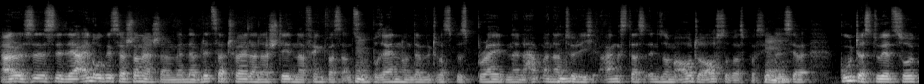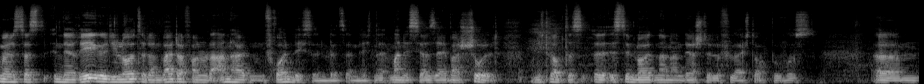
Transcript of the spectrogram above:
Ja, das ist, der Eindruck ist ja schon entstanden, wenn der Blitzer-Trailer da steht und da fängt was an zu mhm. brennen und dann wird was besprayt, ne, dann hat man natürlich mhm. Angst, dass in so einem Auto auch sowas passiert. Mhm. ist ja gut, dass du jetzt zurückmeldest, dass in der Regel die Leute dann weiterfahren oder anhalten und freundlich sind letztendlich. Ne? Man ist ja selber schuld. Und ich glaube, das äh, ist den Leuten dann an der Stelle vielleicht auch bewusst. Ähm,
